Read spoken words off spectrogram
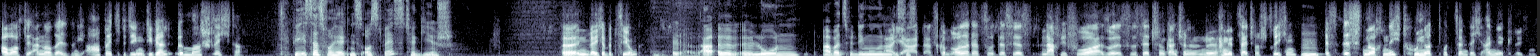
Aber auf der anderen Seite sind die Arbeitsbedingungen, die werden immer schlechter. Wie ist das Verhältnis Ost-West, Herr Giersch? Äh, in welcher Beziehung? Äh, äh, äh, Lohn, Arbeitsbedingungen? Ah, ja, das kommt auch noch dazu, dass wir es nach wie vor, also es ist jetzt schon ganz schön eine lange Zeit verstrichen, mhm. es ist noch nicht hundertprozentig angeglichen.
